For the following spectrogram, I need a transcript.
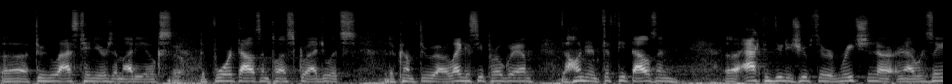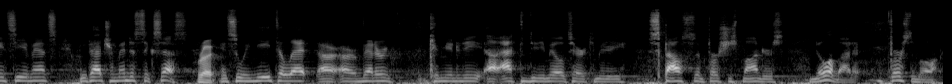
uh, through the last 10 years at Mighty Oaks. The 4,000 plus graduates that have come through our legacy program, the 150,000 uh, active duty troops that have reached in our, in our resiliency events, we've had tremendous success. Right. And so we need to let our, our veteran community, our active duty military community, spouses and first responders know about it, first of all.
